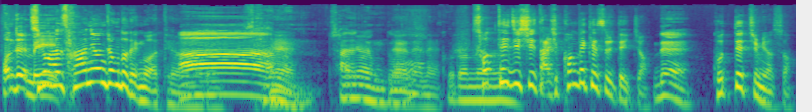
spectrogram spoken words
언제 메이? 지금 한 4년 정도 된 것 같아요. 아, 네. 4년 정도. 네네네. 그러면- 서태지 씨 다시 컴백했을 때 있죠. 네. 그때쯤이었어.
